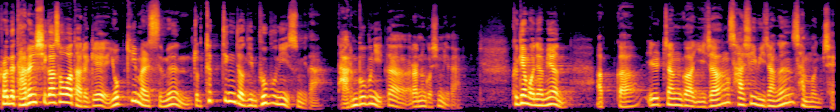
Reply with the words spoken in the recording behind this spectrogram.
그런데 다른 시가서와 다르게 욥기 말씀은 좀 특징적인 부분이 있습니다. 다른 부분이 있다라는 것입니다. 그게 뭐냐면 아까 1장과 2장, 42장은 산문체,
